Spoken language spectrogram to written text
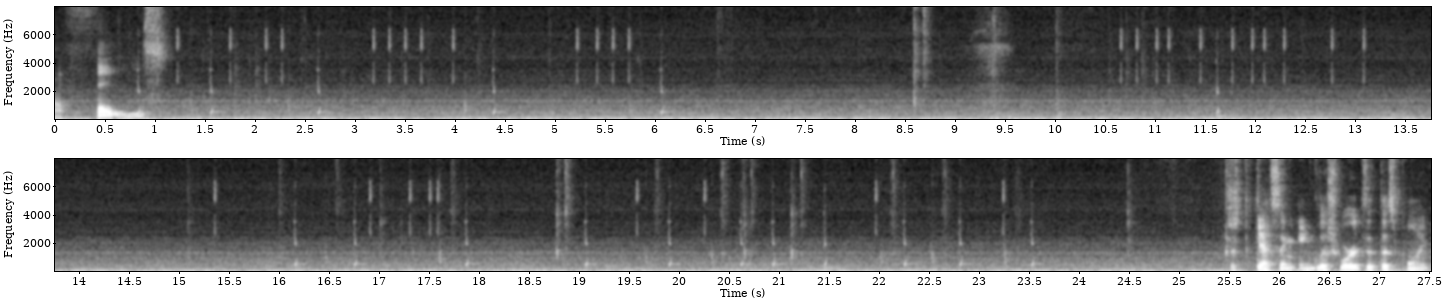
Oh, foals? Just guessing English words at this point.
